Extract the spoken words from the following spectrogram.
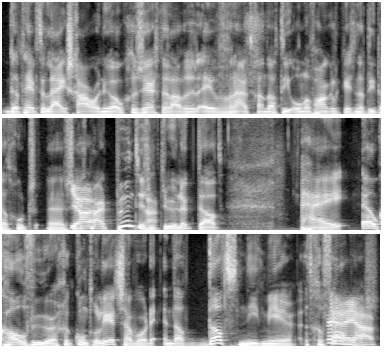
dat heeft de lijkschouwer nu ook gezegd. Daar laten we er even van uitgaan dat hij onafhankelijk is en dat hij dat goed eh, zegt. Ja. Maar het punt is Ja. natuurlijk dat hij elk half uur gecontroleerd zou worden. En dat dat niet meer het geval Ja, ja. was.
